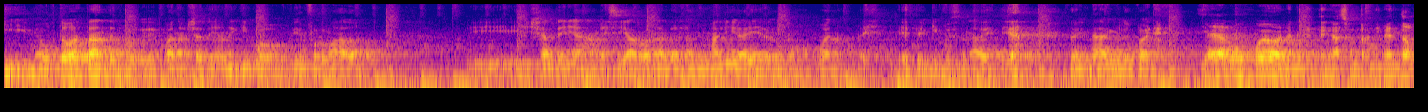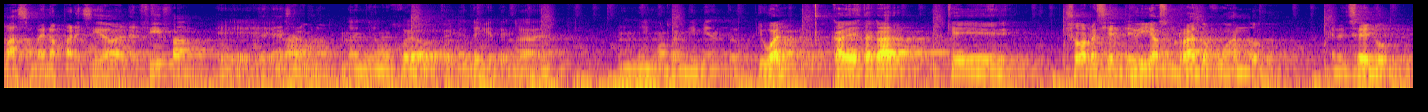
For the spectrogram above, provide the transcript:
y me gustó bastante porque, bueno, ya tenía un equipo bien formado y ya tenía a Messi y a Ronaldo en la misma liga y era como, bueno, este equipo es una bestia, no hay nada que lo pare. ¿Y hay algún juego en el que tengas un rendimiento más o menos parecido al del FIFA? Eh, ¿Tenés no, alguno? no hay ningún juego actualmente que tenga un mismo rendimiento. Igual, cabe destacar que yo recién te vi hace un rato jugando en el celu.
